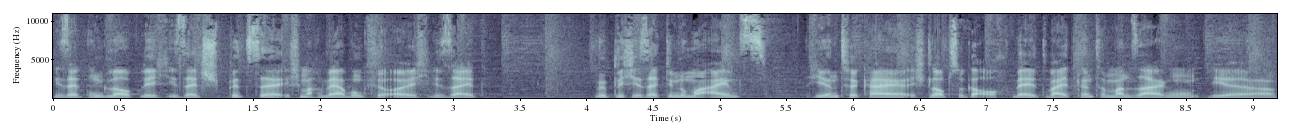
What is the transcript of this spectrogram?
Ihr seid unglaublich, ihr seid spitze, ich mache Werbung für euch, ihr seid wirklich, ihr seid die Nummer eins hier in Türkei. Ich glaube sogar auch weltweit könnte man sagen, ihr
